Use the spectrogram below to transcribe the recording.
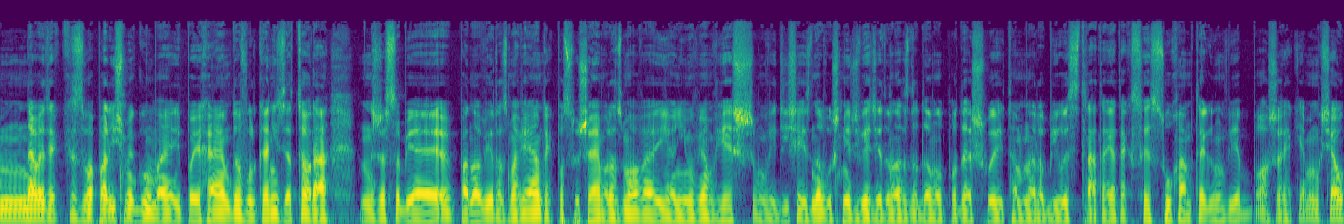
nawet jak złapaliśmy gumę i pojechałem do wulkanizatora, że sobie panowie rozmawiają, tak posłyszałem rozmowę i oni mówią, wiesz, mówię, dzisiaj znowuż niedźwiedzie do nas do domu podeszły i tam narobiły strata. Ja tak sobie słucham tego, mówię, Boże, jak ja bym chciał,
